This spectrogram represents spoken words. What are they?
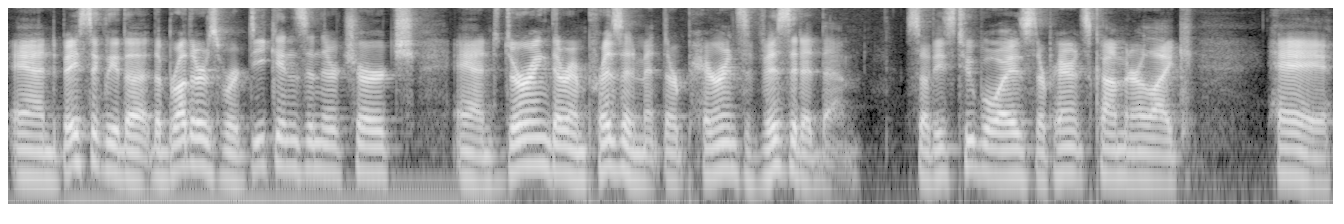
And basically, the, the brothers were deacons in their church, and during their imprisonment, their parents visited them. So these two boys, their parents come and are like, hey,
